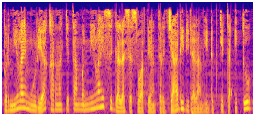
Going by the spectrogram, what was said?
bernilai mulia karena kita menilai segala sesuatu yang terjadi di dalam hidup kita itu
